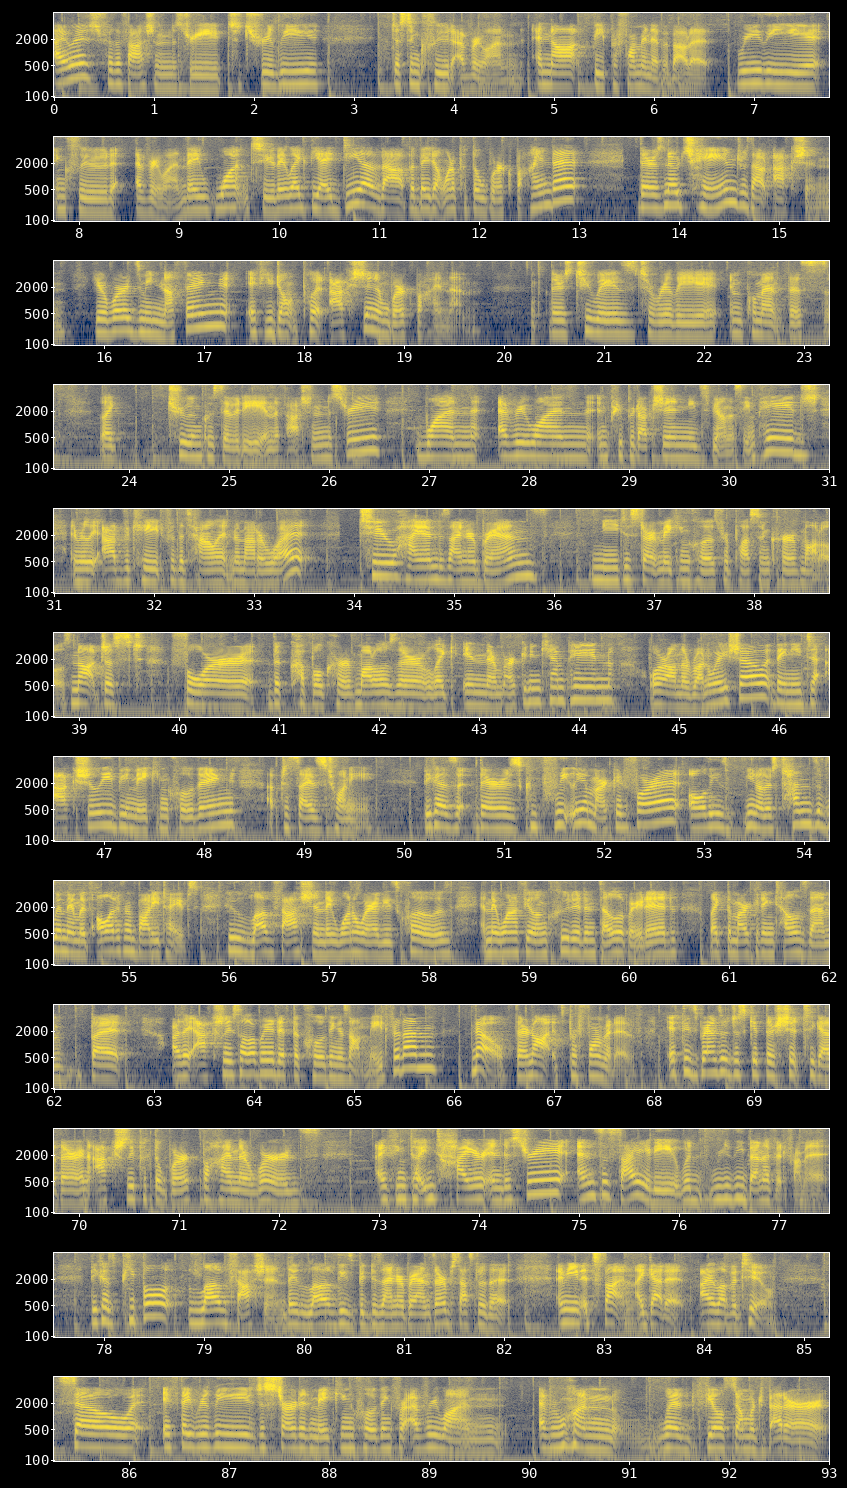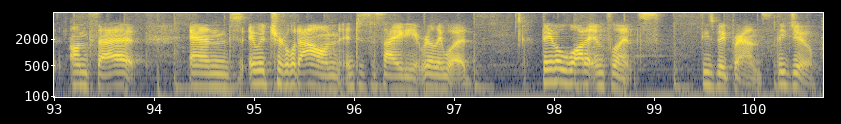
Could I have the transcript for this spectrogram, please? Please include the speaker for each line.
Speaker 1: I wish for the fashion industry to truly just include everyone and not be performative about it. Really include everyone. They want to, they like the idea of that, but they don't want to put the work behind it. There's no change without action. Your words mean nothing if you don't put action and work behind them. There's two ways to really implement this like true inclusivity in the fashion industry. One, everyone in pre-production needs to be on the same page and really advocate for the talent no matter what. Two, high-end designer brands need to start making clothes for plus and curve models, not just for the couple curve models that are like in their marketing campaign or on the runway show. They need to actually be making clothing up to size 20 because there's completely a market for it. All these, you know, there's tons of women with all different body types who love fashion. They want to wear these clothes and they want to feel included and celebrated like the marketing tells them. But are they actually celebrated if the clothing is not made for them? No, they're not. It's performative. If these brands would just get their shit together and actually put the work behind their words, I think the entire industry and society would really benefit from it because people love fashion. They love these big designer brands. They're obsessed with it. I mean, it's fun. I get it. I love it too. So if they really just started making clothing for everyone, everyone would feel so much better on set and it would trickle down into society. It really would. They have a lot of influence, these big brands. They do.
